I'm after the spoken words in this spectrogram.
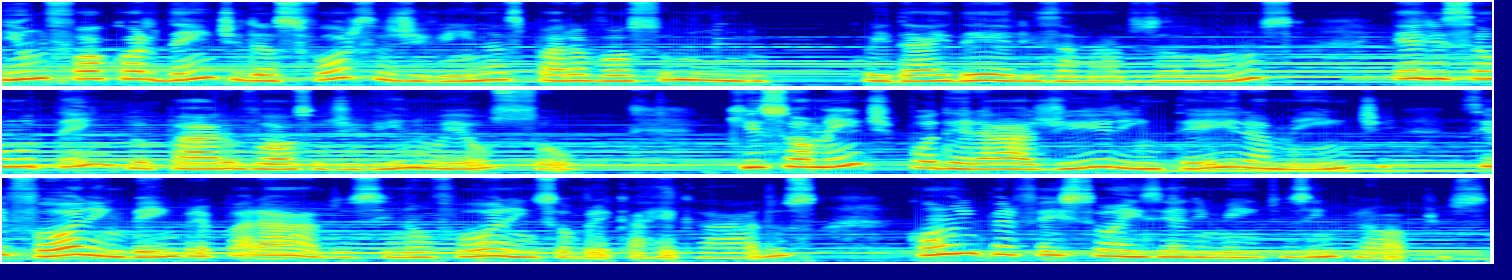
e um foco ardente das forças divinas para vosso mundo. Cuidai deles, amados alunos, eles são o templo para o vosso divino Eu Sou, que somente poderá agir inteiramente se forem bem preparados, se não forem sobrecarregados com imperfeições e alimentos impróprios.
